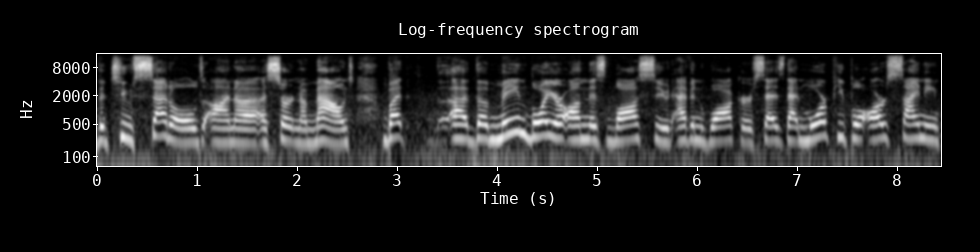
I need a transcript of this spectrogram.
The two settled on a, a certain amount, but uh, the main lawyer on this lawsuit, Evan Walker, says that more people are signing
